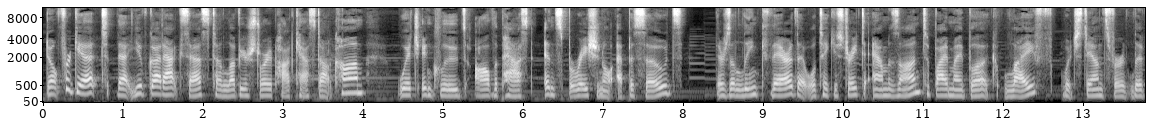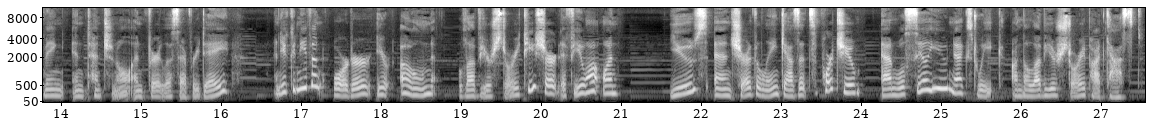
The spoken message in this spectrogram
Don't forget that you've got access to loveyourstorypodcast.com, which includes all the past inspirational episodes. There's a link there that will take you straight to Amazon to buy my book, Life, which stands for Living Intentional and Fearless Every Day. And you can even order your own Love Your Story t shirt if you want one. Use and share the link as it supports you. And we'll see you next week on the Love Your Story podcast.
